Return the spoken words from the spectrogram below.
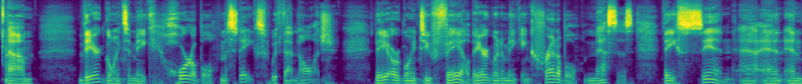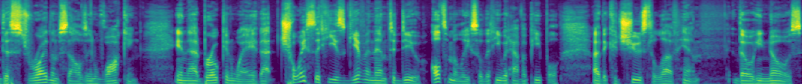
um, they're going to make horrible mistakes with that knowledge. They are going to fail. They are going to make incredible messes. They sin uh, and and destroy themselves in walking in that broken way. That choice that He's given them to do, ultimately, so that He would have a people uh, that could choose to love Him though he knows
